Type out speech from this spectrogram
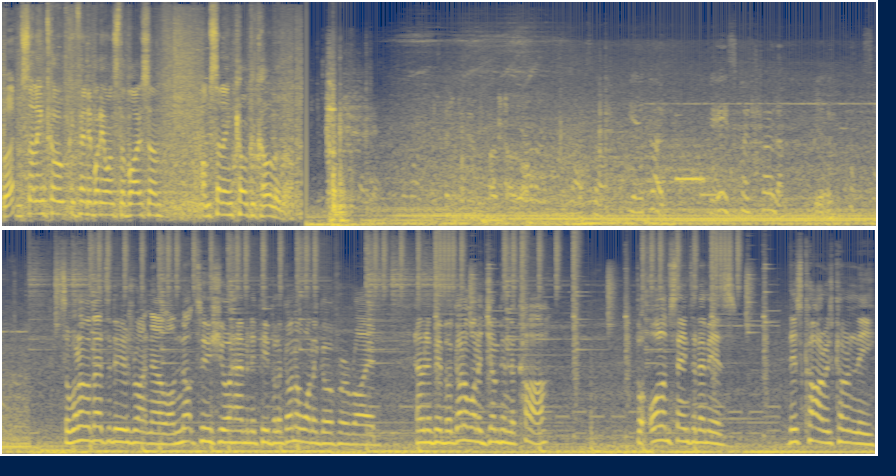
What? I'm selling coke if anybody wants to buy some. I'm selling Coca-Cola though. Yeah, Coke. It is Coca-Cola. So what I'm about to do is right now, I'm not too sure how many people are gonna wanna go for a ride, how many people are gonna wanna jump in the car, but all I'm saying to them is, this car is currently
